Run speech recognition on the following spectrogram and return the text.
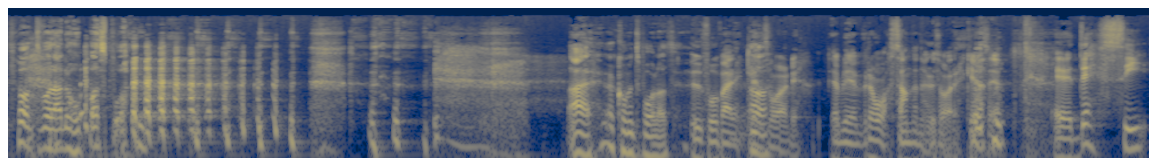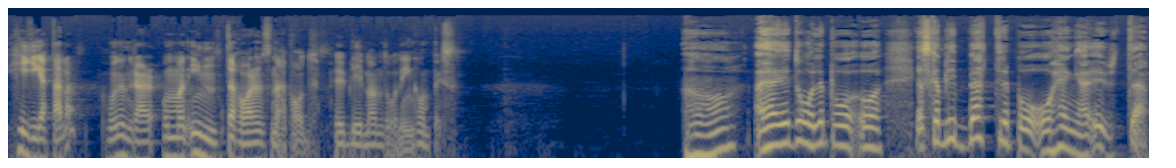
det var inte vad jag hade hoppats på. Nej, jag kommer inte på något. Du får verkligen Ja. svara det. Jag blev rasande när du sa det, kan jag säga. eh, Desi Hietala, hon undrar om man inte har en sån här podd, hur blir man då din kompis? Ja, jag är dålig på och jag ska bli bättre på att hänga ute.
